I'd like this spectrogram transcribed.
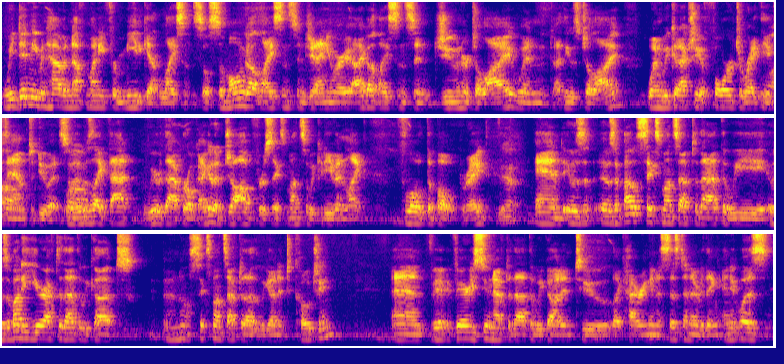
we didn't even have enough money for me to get licensed. So Simone got licensed in January. I got licensed in June or July when I think it was July when we could actually afford to write the Wow. exam to do it. So Wow. it was like that. We were that broke. I got a job for six months so we could even like float the boat, right? yeah. and it was it was about six months after that that we it was about a year after that that we got I don't know six months after that that we got into coaching, and very, very soon after that that we got into like hiring an assistant and everything and it was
